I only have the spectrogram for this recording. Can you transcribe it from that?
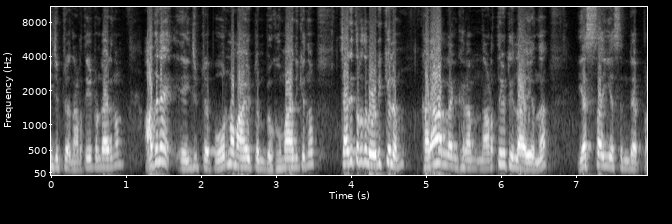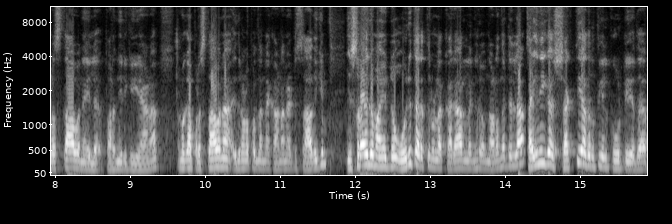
ഈജിപ്റ്റ് നടത്തിയിട്ടുണ്ടായിരുന്നു. അതിനെ ഈജിപ്റ്റ് പൂർണമായിട്ടും ബഹുമാനിക്കുന്നു. ചരിത്രത്തിൽ ഒരിക്കലും കരാർ ലംഘനം നടത്തിയിട്ടില്ല എന്ന് എസ് ഐ എസിന്റെ പ്രസ്താവനയിൽ പറഞ്ഞിരിക്കുകയാണ്. നമുക്ക് ആ പ്രസ്താവന ഇതിനോടൊപ്പം തന്നെ കാണാനായിട്ട് സാധിക്കും. ഇസ്രായേലുമായിട്ട് ഒരു തരത്തിലുള്ള കരാർ ലംഘനവും നടന്നിട്ടില്ല. സൈനിക ശക്തി അതിർത്തിയിൽ കൂട്ടിയത്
